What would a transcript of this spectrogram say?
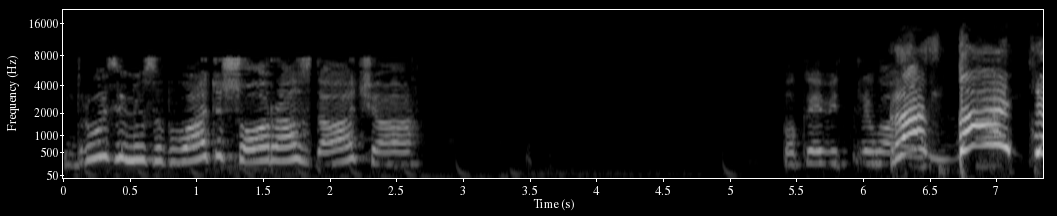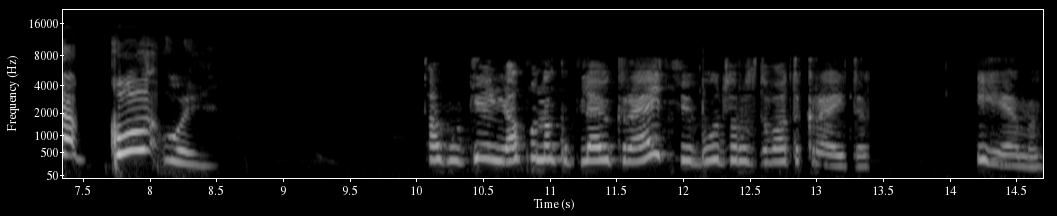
Друзі, не забувайте, що роздача. Поки відкриваю. Роздайте ку... Ой. Так, окей, я понакупляю крейти і буду роздавати крейти. І геми.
